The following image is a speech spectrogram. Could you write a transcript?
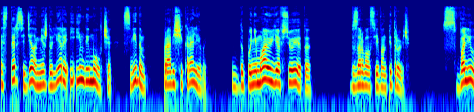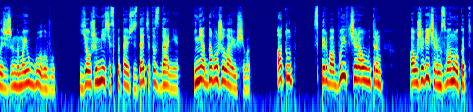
Эстер сидела между Лерой и Ингой молча, с видом правящей королевы. «Да понимаю я все это», — взорвался Иван Петрович. «Свалилось же на мою голову. Я уже месяц пытаюсь сдать это здание, и ни одного желающего. А тут сперва вы вчера утром, а уже вечером звонок от...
